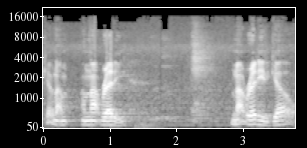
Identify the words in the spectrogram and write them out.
Kevin, I'm, I'm not ready. I'm not ready to go.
